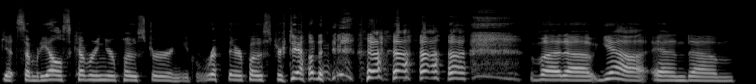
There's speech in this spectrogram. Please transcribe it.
get somebody else covering your poster and you'd rip their poster down. but uh, yeah, and um,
